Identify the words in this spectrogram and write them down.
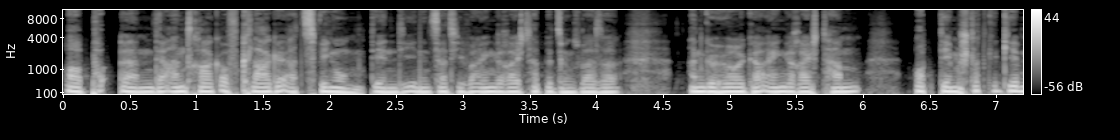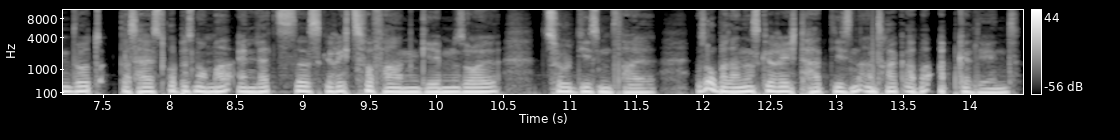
ob ähm, der Antrag auf Klageerzwingung, den die Initiative eingereicht hat, beziehungsweise Angehörige eingereicht haben, ob dem stattgegeben wird. Das heißt, ob es nochmal ein letztes Gerichtsverfahren geben soll zu diesem Fall. Das Oberlandesgericht hat diesen Antrag aber abgelehnt,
